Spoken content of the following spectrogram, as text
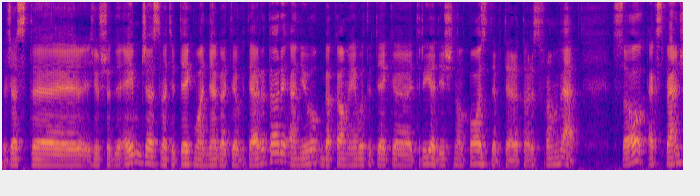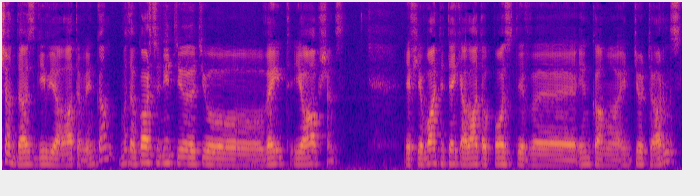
You just uh, you should aim just that you take one negative territory and you become able to take uh, three additional positive territories from that. So expansion does give you a lot of income, but of course you need to to weight your options if you want to take a lot of positive uh, income uh, in two turns,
